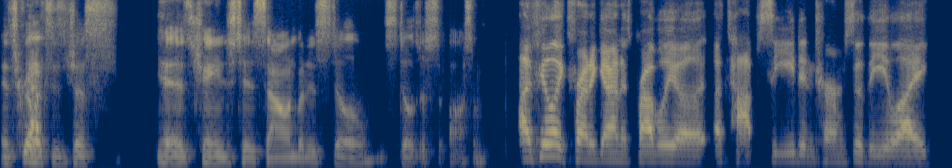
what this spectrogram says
and skrillex yeah. is just has changed his sound but is still still just awesome I feel like Fred again is probably a, a top seed in terms of the like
